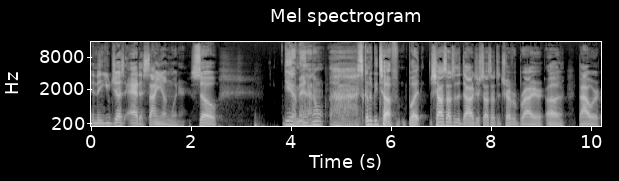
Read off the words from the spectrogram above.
and then you just add a Cy Young winner. So, yeah, man, I don't. Uh, it's gonna be tough, but shouts out to the Dodgers. Shouts out to Trevor Breyer, uh, Bauer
